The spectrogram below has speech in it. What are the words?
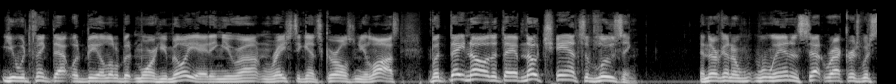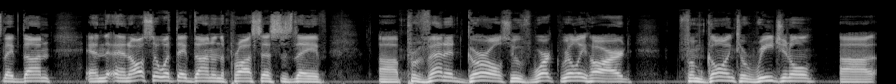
you would think that would be a little bit more humiliating. You went out and raced against girls and you lost, but they know that they have no chance of losing. And they're going to win and set records, which they've done. And, and also, what they've done in the process is they've uh, prevented girls who've worked really hard from going to regional uh,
